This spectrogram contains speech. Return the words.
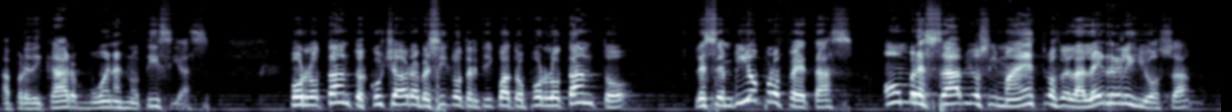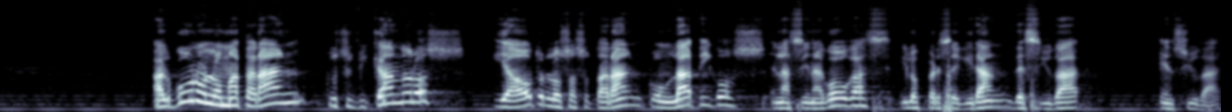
a predicar buenas noticias. Por lo tanto, escucha ahora el versículo 34, por lo tanto, les envío profetas, hombres sabios y maestros de la ley religiosa. Algunos los matarán crucificándolos y a otros los azotarán con látigos en las sinagogas y los perseguirán de ciudad en ciudad.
